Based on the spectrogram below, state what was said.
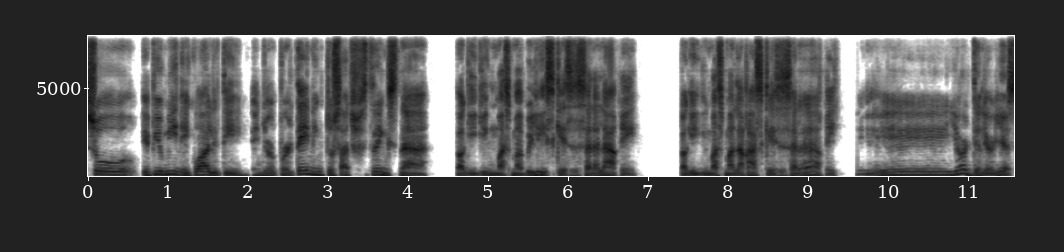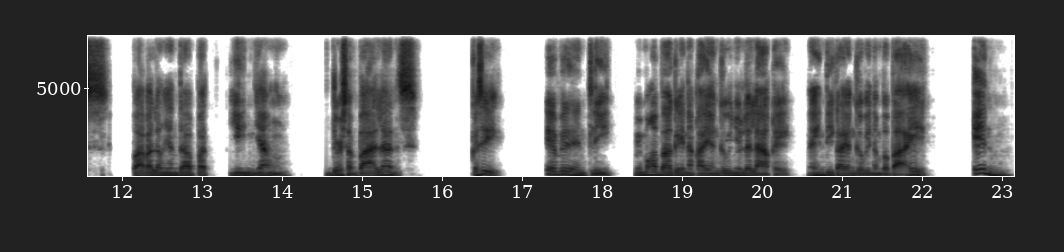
So, if you mean equality and you're pertaining to such things na pagiging mas mabilis kaysa sa lalaki, pagiging mas malakas kaysa sa lalaki, eh, you're delirious. Para lang yan dapat yin yang. There's a balance. Kasi, evidently, may mga bagay na kayang gawin yung lalaki na hindi kayang gawin ng babae. And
